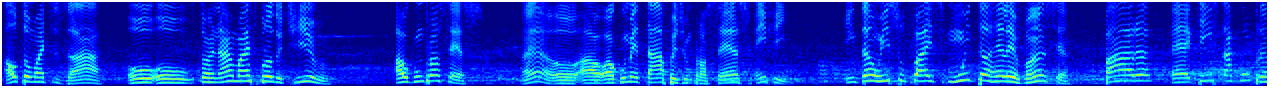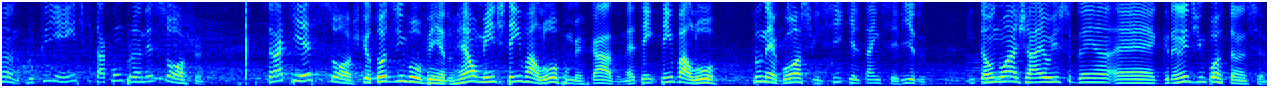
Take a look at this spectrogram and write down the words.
automatizar ou, ou tornar mais produtivo algum processo né, alguma etapa de um processo, enfim. Então, isso faz muita relevância para é, quem está comprando, para o cliente que está comprando esse software. Será que esse software que eu estou desenvolvendo realmente tem valor para o mercado? Né? Tem, tem valor para o negócio em si que ele está inserido? Então, no Agile, isso ganha é, grande importância.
